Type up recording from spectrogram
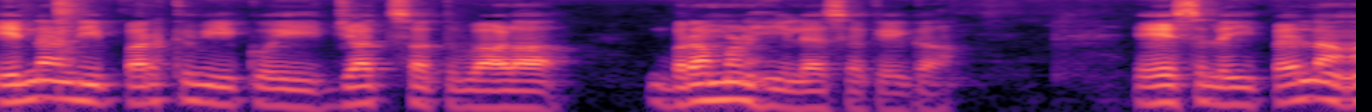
ਇਹਨਾਂ ਦੀ ਪਰਖ ਵੀ ਕੋਈ ਜਤ ਸਤ ਵਾਲਾ ਬ੍ਰਾਹਮਣ ਹੀ ਲੈ ਸਕੇਗਾ। ਇਸ ਲਈ ਪਹਿਲਾਂ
